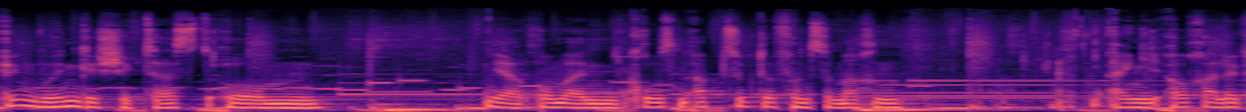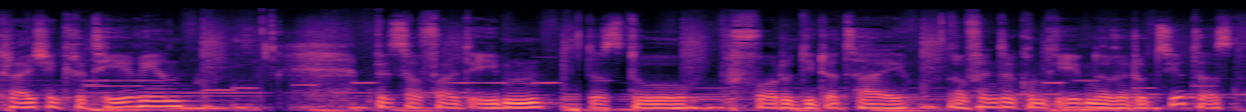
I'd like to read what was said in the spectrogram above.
irgendwo hingeschickt hast, um, ja, um einen großen Abzug davon zu machen, eigentlich auch alle gleichen Kriterien. Bis auf halt eben, dass du, bevor du die Datei auf Hintergrundebene reduziert hast,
